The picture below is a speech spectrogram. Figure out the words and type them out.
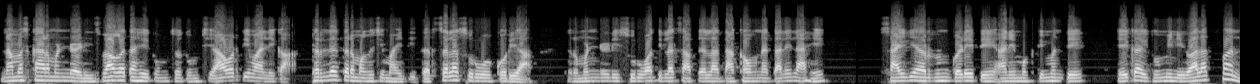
नमस्कार मंडळी स्वागत आहे तुमचं तुमची आवडती मालिका. ठरले तर मगची माहिती तर चला सुरू करूया. तर मंडळी सुरुवातीलाच आपल्याला दाखवण्यात आलेलं आहे सायली अर्जुनकडे येते आणि मग ती म्हणते हे काय तुम्ही निघालात पण?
